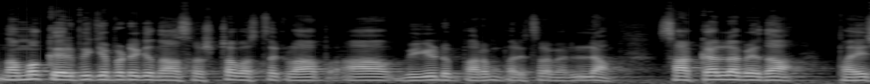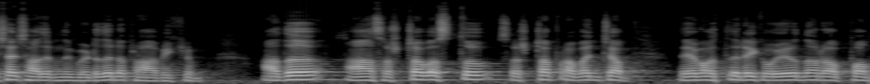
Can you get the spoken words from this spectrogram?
നമുക്ക് ഏൽപ്പിക്കപ്പെട്ടിരിക്കുന്ന ആ സൃഷ്ട വസ്തുക്കൾ ആ ആ വീടും പറമ്പ് പരിസരം എല്ലാം സകലവിധ പൈശാചാതിൽ നിന്ന് വിടുതൽ പ്രാപിക്കും. അത് ആ സൃഷ്ടവസ്തു സൃഷ്ടപ്രപഞ്ചം ദൈവഭക്തത്തിലേക്ക് ഉയരുന്നതോടൊപ്പം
